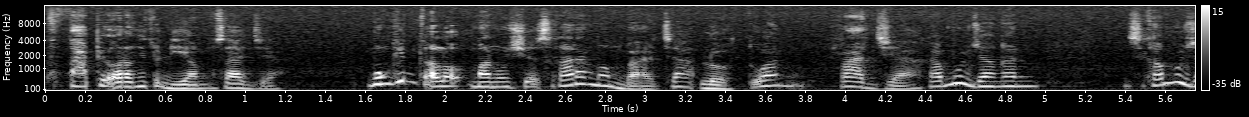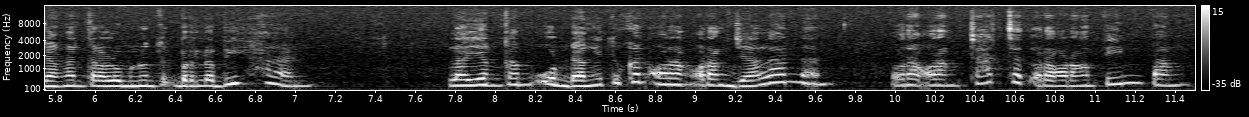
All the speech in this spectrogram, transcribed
Tetapi orang itu diam saja. Mungkin kalau manusia sekarang membaca, loh tuan raja, kamu jangan kamu jangan terlalu menuntut berlebihan. Lah yang kamu undang itu kan orang-orang jalanan, orang-orang cacat, orang-orang timpang,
